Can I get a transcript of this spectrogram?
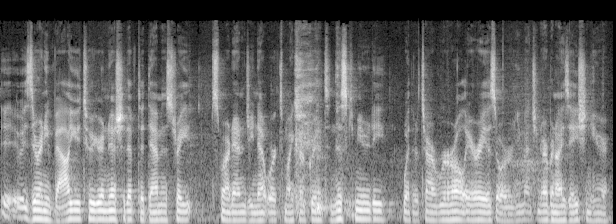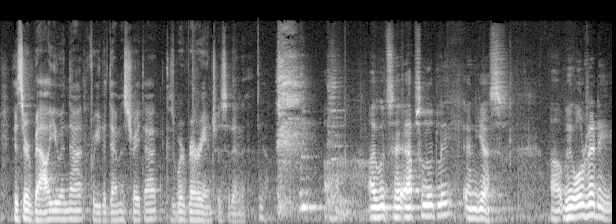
is there any value to your initiative to demonstrate smart energy networks, microgrids in this community, whether it's our rural areas or you mentioned urbanization here? Is there value in that for you to demonstrate that? Because we're very interested in it. I would say absolutely and yes. Uh, we already,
